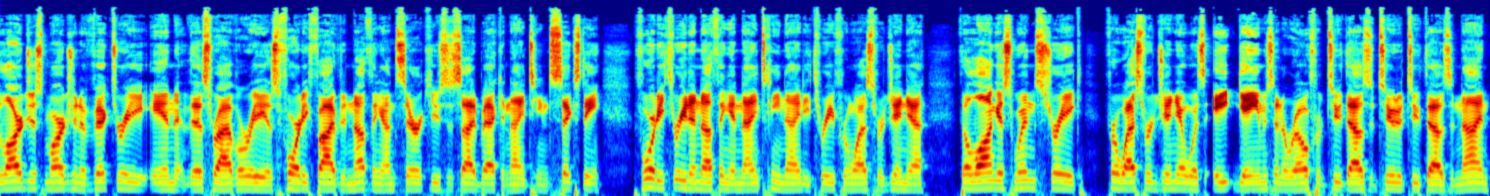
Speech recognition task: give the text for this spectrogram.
largest margin of victory in this rivalry is 45 to nothing on Syracuse's side back in 1960, 43 to nothing in 1993 from West Virginia. The longest win streak for West Virginia was 8 games in a row from 2002 to 2009.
